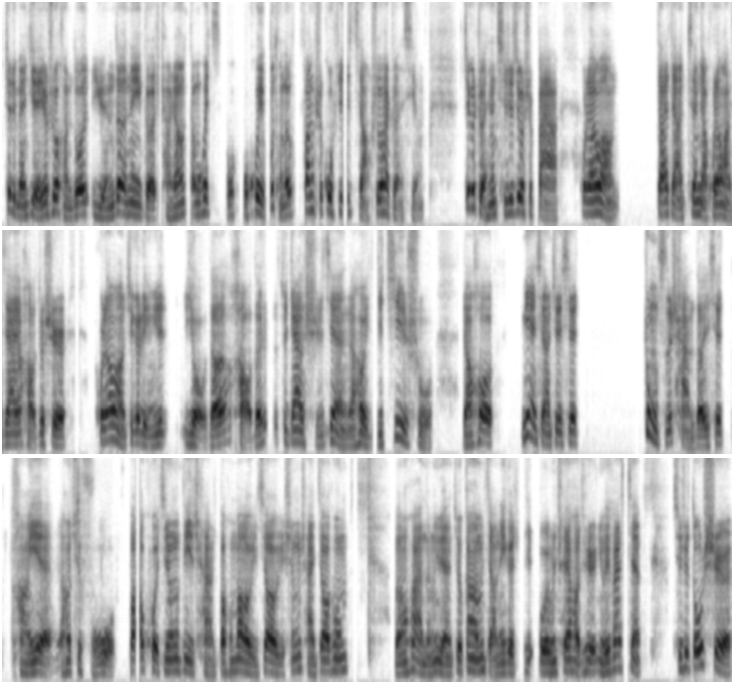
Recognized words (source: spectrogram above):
这里面也就是说，很多云的那个厂商他们会我我会以不同的方式过去讲数字化转型。这个转型其实就是把互联网，大家讲，先讲互联网加也好，就是。互联网这个领域有的好的最佳的实践，然后以及技术，然后面向这些重资产的一些行业，然后去服务，包括金融、地产，包括贸易、教育、生产、交通、文化、能源。就刚才我们讲那个，我们车也好，就是你会发现，其实都是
